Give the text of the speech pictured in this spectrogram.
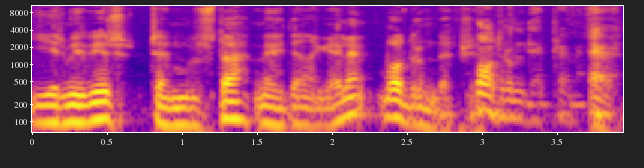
21 Temmuz'da meydana gelen Bodrum depremi. Bodrum depremi, evet.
